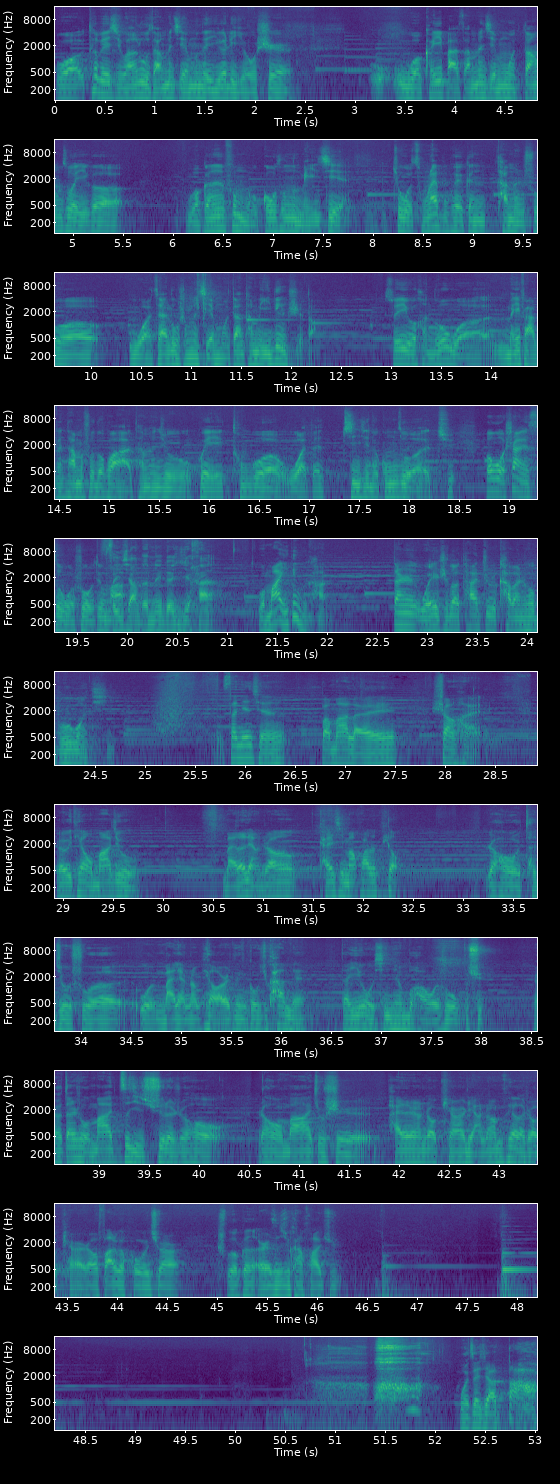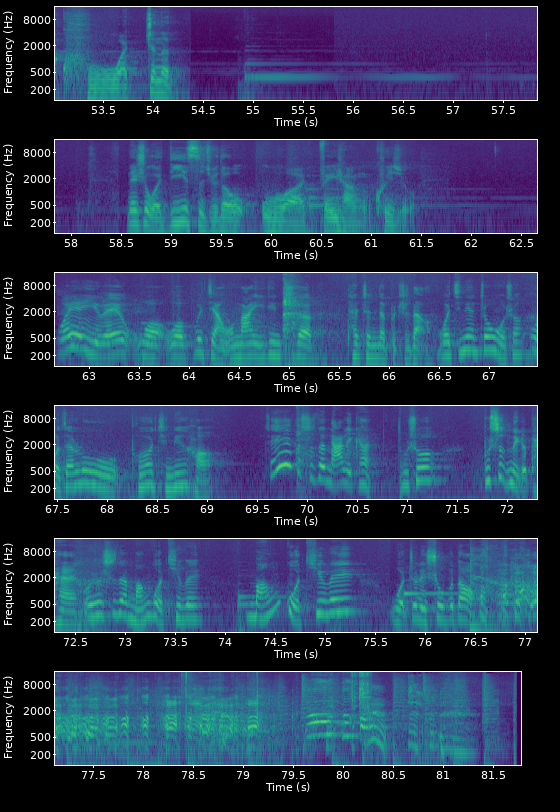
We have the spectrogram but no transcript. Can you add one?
我特别喜欢录咱们节目的一个理由是，我我可以把咱们节目当做一个我跟父母沟通的媒介，就我从来不会跟他们说我在录什么节目，但他们一定知道。所以有很多我没法跟他们说的话，他们就会通过我的进行的工作去，包括上一次我说我对我妈分享的那个遗憾，我妈一定会看，但是我也知道她就是看完之后不会跟我提。三年前，爸妈来上海，然后有一天我妈就买了两张开心麻花的票，然后他就说：“我买两张票，儿子你跟我去看呗。”但因为我心情不好，我说我不去。然后但是我妈自己去了之后，然后我妈就是拍了张照片，两张票的照片，然后发了个朋友圈，说跟儿子去看话剧。我在家大哭，我真的。那是我第一次觉得我非常愧疚。我也以为我我不讲，我妈一定知道，她真的不知道。我今天中午说我在录《朋友请听好》，这个是在哪里看？我说不是哪个台，我说是在芒果 TV，芒果 TV 我这里收不到。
